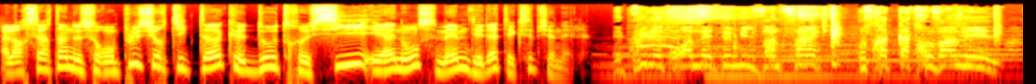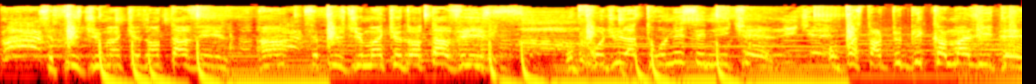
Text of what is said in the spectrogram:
Alors certains ne seront plus sur TikTok, d'autres si, et annoncent même des dates exceptionnelles. Et puis le 3 mai 2025, on sera 80 000. C'est plus d'humains que dans ta ville, hein C'est plus d'humains que dans ta ville. On produit la tournée, c'est nickel. On passe par le public comme à l'idée.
